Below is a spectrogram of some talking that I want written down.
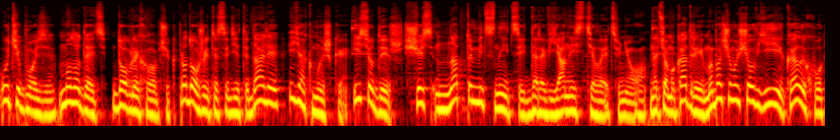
У тібозі, молодець, добрий хлопчик. Продовжуйте сидіти далі, як мишки. І сюди ж щось надто міцний цей дерев'яний стілець у нього. На цьому кадрі ми бачимо, що в її келиху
